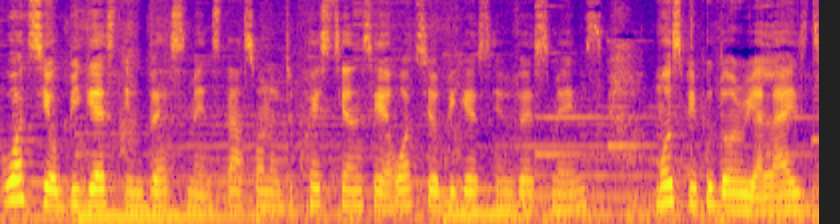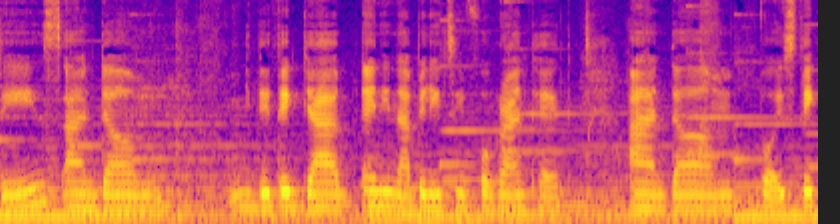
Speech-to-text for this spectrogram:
what's your biggest investment? That's one of the questions here. What's your biggest investments? Most people don't realize this, and um, they take their earning ability for granted. And um, but it's take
